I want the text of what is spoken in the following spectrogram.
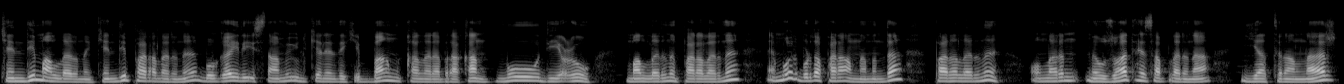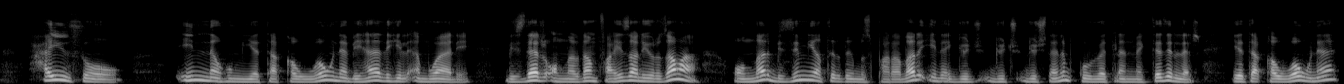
kendi mallarını, kendi paralarını bu gayri İslami ülkelerdeki bankalara bırakan mudi'u, mallarını, paralarını, emval burada para anlamında, paralarını onların mevzuat hesaplarına yatıranlar haythu innehum yetekavvevne bihâzihil emvâli. Bizler onlardan faiz alıyoruz ama onlar bizim yatırdığımız paralar ile güç, güç, güçlenip kuvvetlenmektedirler. Yetekavvevne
